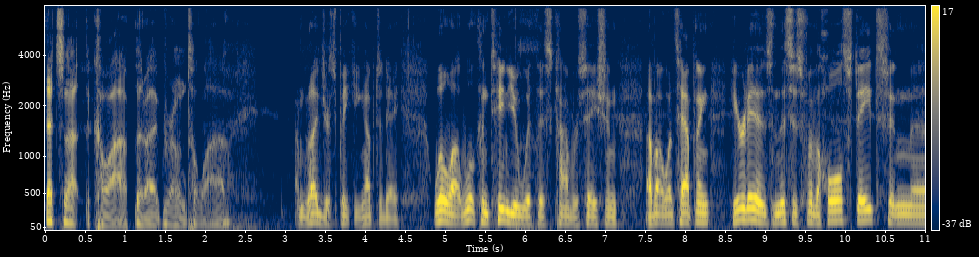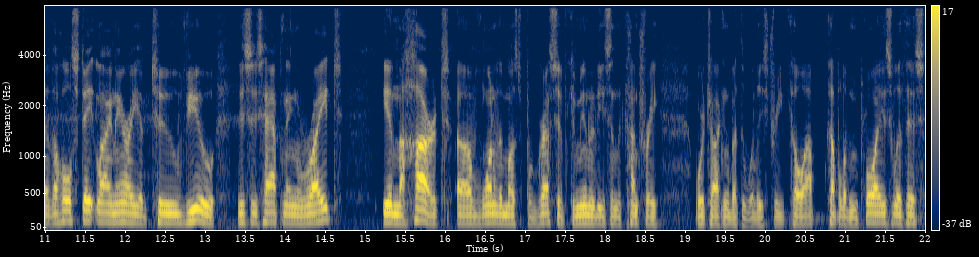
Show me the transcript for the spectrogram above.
that's not the co-op that I've grown to love. I'm glad you're speaking up today. We'll uh, we'll continue with this conversation about what's happening. Here it is, and this is for the whole state and uh, the whole state line area to view. This is happening right in the heart of one of the most progressive communities in the country. We're talking about the Willie Street Co-op. A couple of employees with us,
